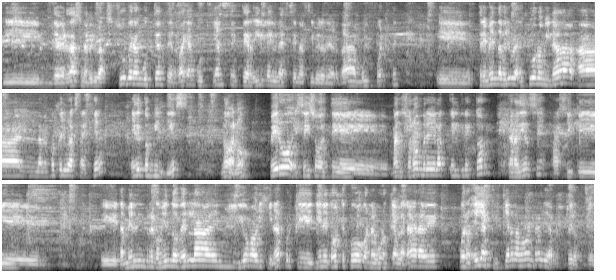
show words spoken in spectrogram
Y de verdad es una película súper angustiante, de verdad que angustiante, terrible, hay una escena así, pero de verdad muy fuerte. Eh, tremenda película, estuvo nominada a la mejor película extranjera, es del 2010, no ganó, pero se hizo este manso nombre el, director canadiense, así que eh, también recomiendo verla en idioma original porque tiene todo este juego con algunos que hablan árabe. Bueno, ella es cristiana la mamá en realidad, pero eh,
